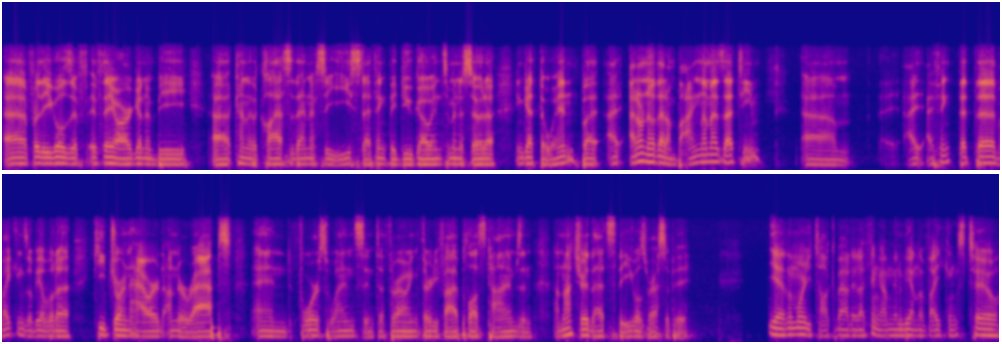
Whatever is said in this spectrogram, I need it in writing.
uh, for the Eagles if if they are going to be uh, kind of the class of the NFC East. I think they do go into Minnesota and get the win, but I, I don't know that I'm buying them as that team. Um, I, I think that the Vikings will be able to keep Jordan Howard under wraps and force Wentz into throwing 35 plus times. And I'm not sure that's the Eagles' recipe. Yeah, the more you talk about it, I think I'm going to be on the Vikings too.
